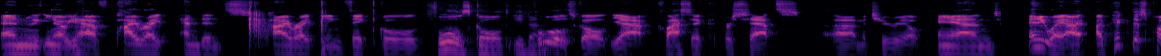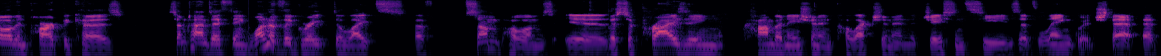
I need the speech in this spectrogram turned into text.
And, you know, you have pyrite pendants, pyrite being fake gold. Fool's gold, even. Fool's gold, yeah. Classic ersatz uh, material. And anyway, I, I picked this poem in part because sometimes I think one of the great delights of some poems is the surprising combination and collection and adjacencies of language that, that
